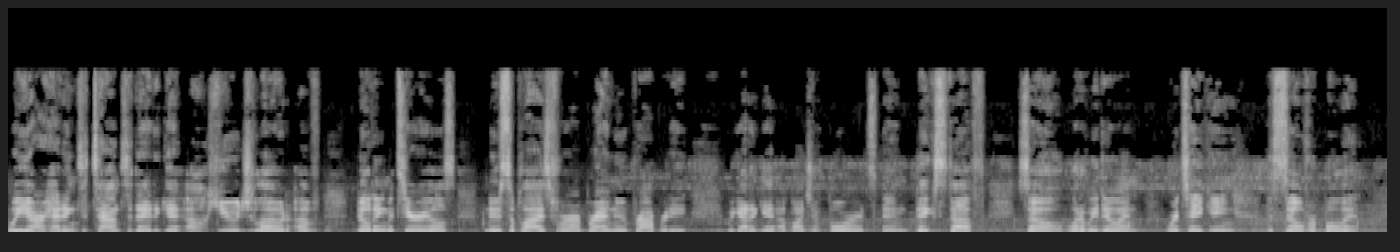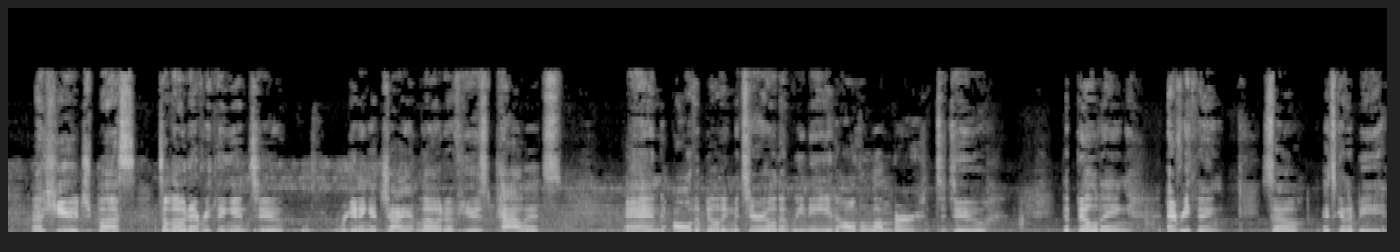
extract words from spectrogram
We are heading to town today to get a huge load of building materials, new supplies for our brand new property. We got to get a bunch of boards and big stuff. So what are we doing? We're taking the Silver Bullet, a huge bus to load everything into. We're getting a giant load of used pallets and all the building material that we need, all the lumber to do the building, everything. So it's gonna be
